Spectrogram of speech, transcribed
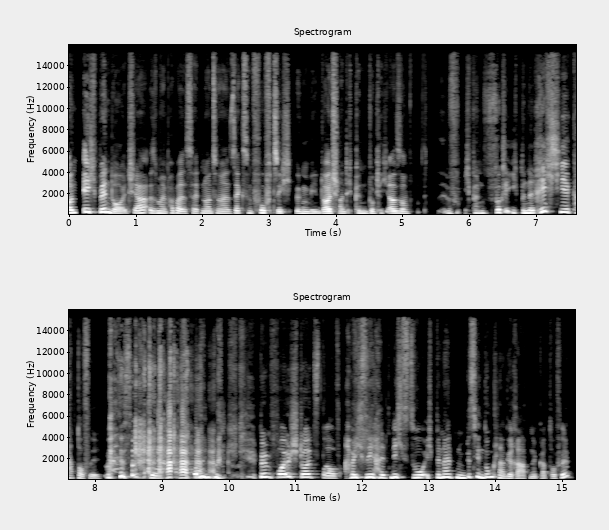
Und ich bin deutsch, ja. Also mein Papa ist seit 1956 irgendwie in Deutschland. Ich bin wirklich, also ich bin wirklich, ich bin eine richtige Kartoffel. so. ich bin, bin, voll stolz drauf. Aber ich sehe halt nicht so, ich bin halt ein bisschen dunkler geratene Kartoffel.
